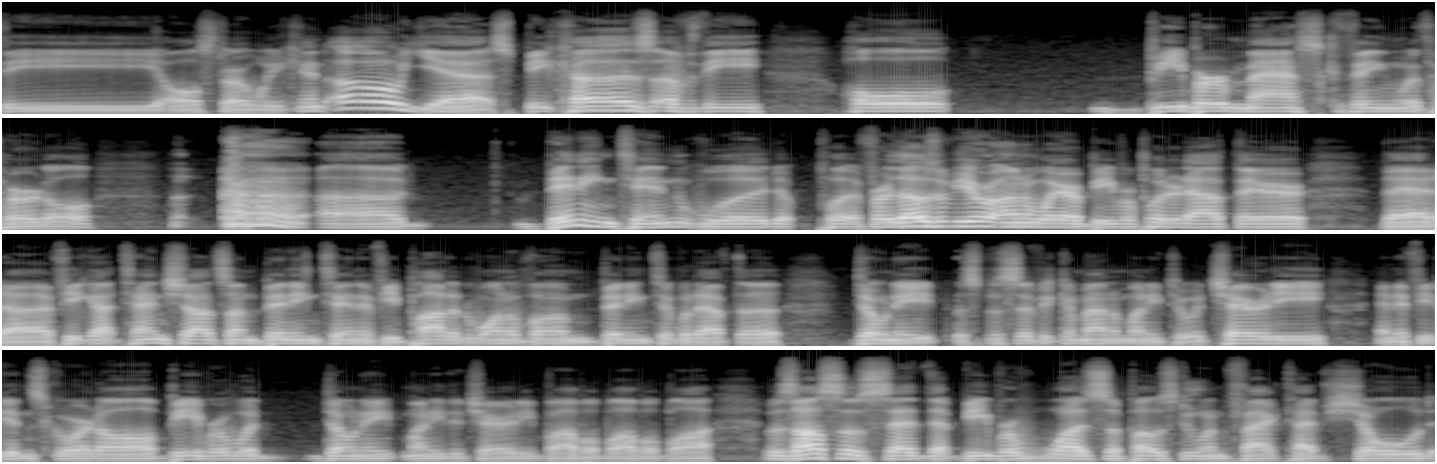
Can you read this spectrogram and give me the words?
the All Star Weekend. Oh yes, because of the whole Bieber mask thing with Hertl, uh, Binnington would put. For those of you who are unaware, Bieber put it out there that uh, if he got ten shots on Binnington, if he potted one of them, Binnington would have to donate a specific amount of money to a charity, and if he didn't score at all, Bieber would donate money to charity. Blah blah blah blah blah. It was also said that Bieber was supposed to, in fact, have showed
